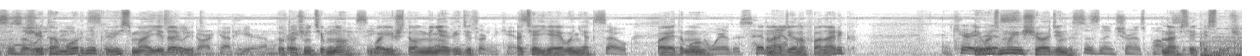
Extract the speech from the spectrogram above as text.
Щитоморник весьма ядовит. Тут очень темно, боюсь, что он меня видит, хотя я его нет. Поэтому надену фонарик и возьму еще один, на всякий случай.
